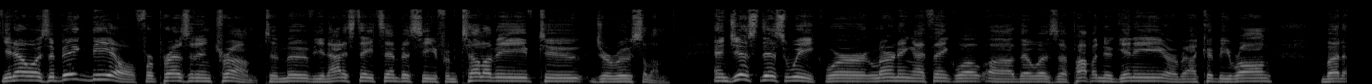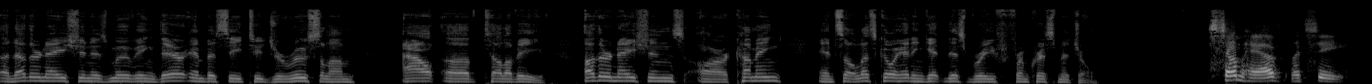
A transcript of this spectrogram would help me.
You know, it was a big deal for President Trump to move the United States Embassy from Tel Aviv to Jerusalem. And just this week, we're learning, I think, well, uh, there was a Papua New Guinea, or I could be wrong, but another nation is moving their embassy to Jerusalem out of Tel Aviv. Other nations are coming. And so let's go ahead and get this brief from Chris Mitchell. Some have. Let's see.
